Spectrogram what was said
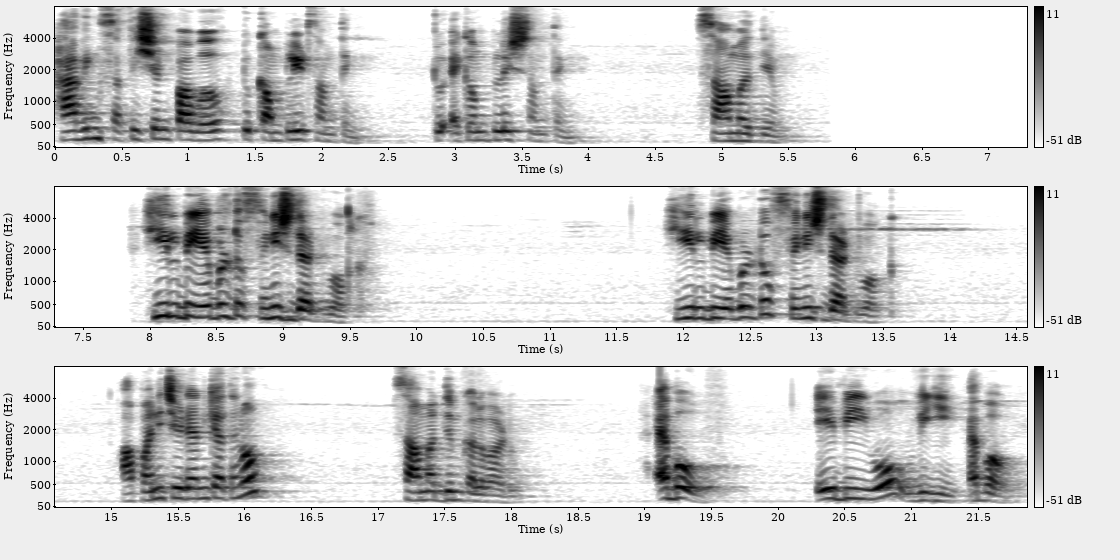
Having sufficient power to complete something to accomplish something సామర్థ్యం. He'll be able to finish that work he'll be able to finish that work ఆ పని చేయడానికి అతను సామర్థ్యం కలవాడు. Above A B O V E above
